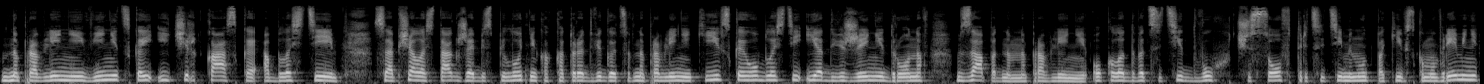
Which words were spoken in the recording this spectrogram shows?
в направлении Винницкой и Черкасской областей. Сообщалось также о беспилотниках, которые двигаются в направлении Киевской области и о движении дронов в западном направлении. Около 22 часов 30 минут по киевскому времени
